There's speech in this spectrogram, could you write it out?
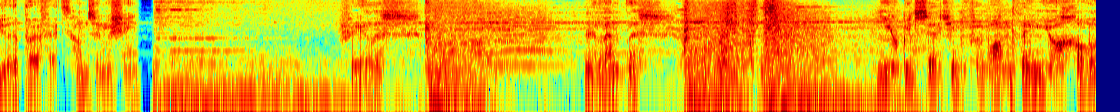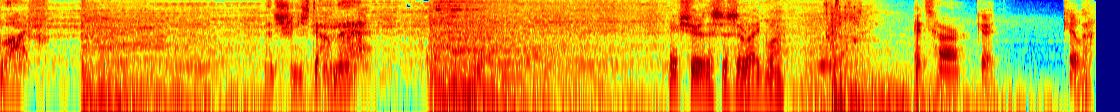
You're the perfect hunting machine. Fearless. Relentless. You've been searching for one thing your whole life. And she's down there. Make sure this is the right one. It's her. Good. Kill her.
